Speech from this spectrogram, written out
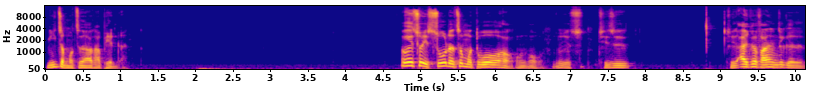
你怎么知道他骗人？OK，所以说了这么多哦哦，那个是其实其实艾克发现这个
